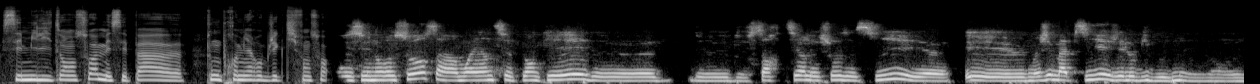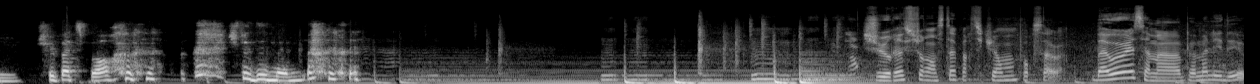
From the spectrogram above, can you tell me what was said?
c'est militant en soi, mais c'est pas ton premier objectif en soi. C'est une ressource, un moyen de se planquer, de, de, de sortir les choses aussi. Et, et moi, j'ai ma psy et j'ai l'Obi je fais pas de sport. je fais des mèmes. Je reste sur Insta particulièrement pour ça. Bah ouais, ouais ça m'a pas mal aidé.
